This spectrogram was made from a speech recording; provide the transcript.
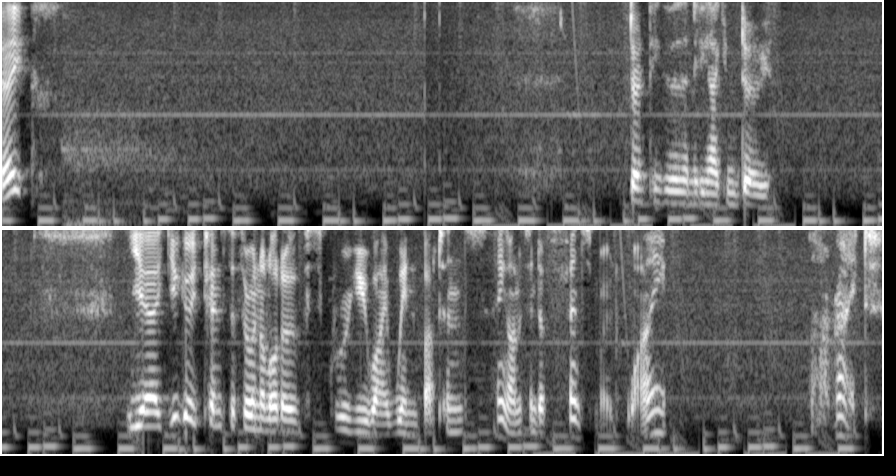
8. Don't think there's anything I can do. Yeah, Yugo tends to throw in a lot of screw you, I win buttons. Hang on, it's in defense mode. Why? Alright.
